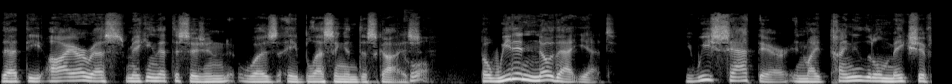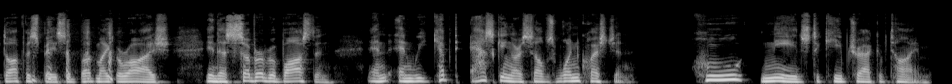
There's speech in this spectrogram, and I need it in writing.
that the IRS making that decision was a blessing in disguise. Cool. But we didn't know that yet. We sat there in my tiny little makeshift office space above my garage in a suburb of Boston. And, and we kept asking ourselves one question Who needs to keep track of time?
